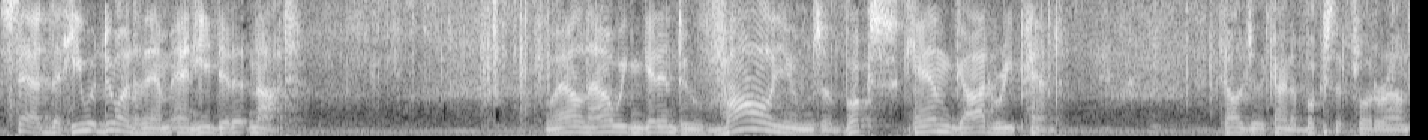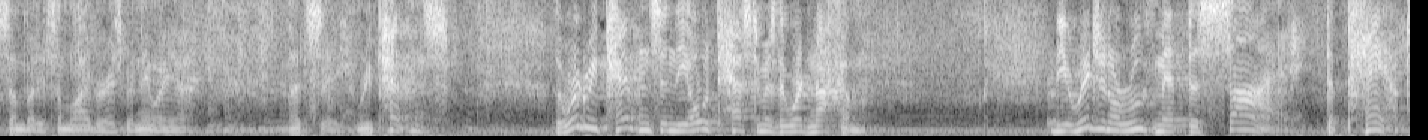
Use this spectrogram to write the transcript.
said that he would do unto them, and he did it not. Well, now we can get into volumes of books. Can God repent? Tells you the kind of books that float around somebody, some libraries. But anyway, uh, let's see. Repentance. The word repentance in the Old Testament is the word nacham. The original root meant to sigh, to pant,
